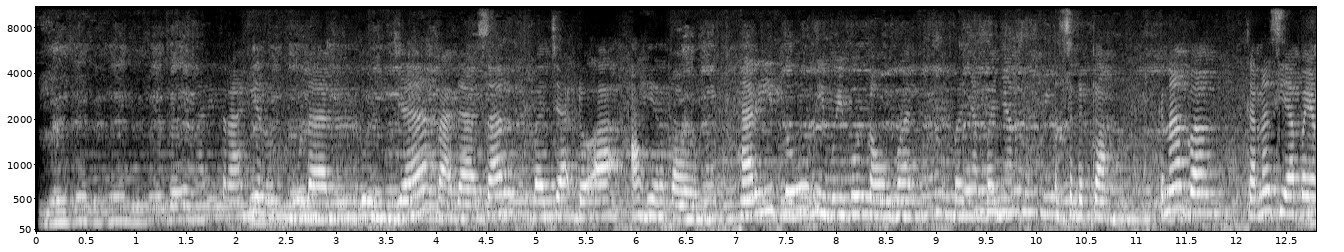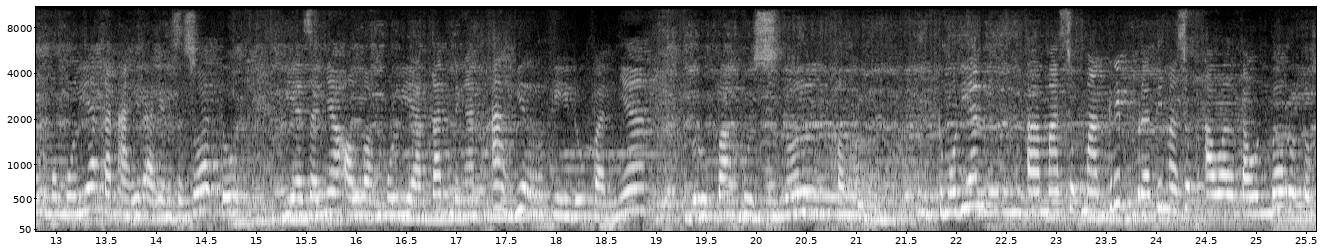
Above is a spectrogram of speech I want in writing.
Hari terakhir bulan Dzulhijjah pada asar baca doa akhir tahun. Hari itu ibu-ibu taubat banyak-banyak sedekah. Kenapa? Karena siapa yang memuliakan akhir-akhir sesuatu, biasanya Allah muliakan dengan akhir kehidupannya berupa husnul khotimah. Kemudian uh, masuk maghrib berarti masuk awal tahun baru tuh.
